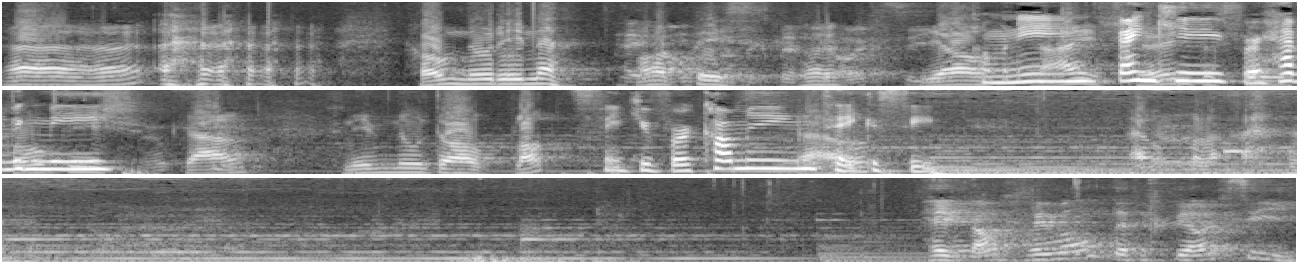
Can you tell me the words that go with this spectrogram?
komm nur rein. Mathis. Ja, Come in. Nein, Thank you for having me. Gell? Nimm nur da Platz. Thank you for coming. Gell? Take a seat. Hey, danke vielmals, darf ich bei euch sein?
